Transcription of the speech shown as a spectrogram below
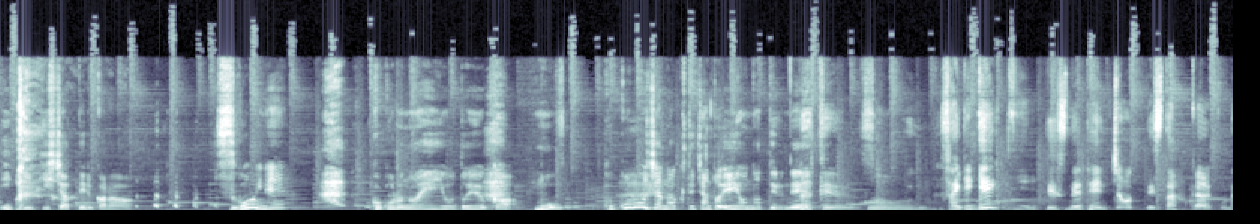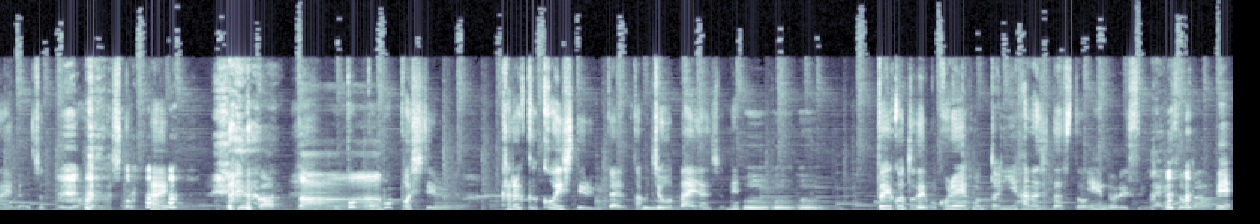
生き生きしちゃってるからすごいね心の栄養というかもう心じゃなくてちゃんと栄養になってるね。ってるそう、最近元気ですね店長ってスタッフからこの間ちょっと言われました。はい。よかった。ポッポポッポしてる軽く恋してるみたいな多分状態なんですよね。うん、うん、うんうんということで、もこれ本当に話し出すとエンドレスになりそうなので、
